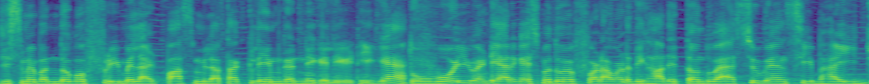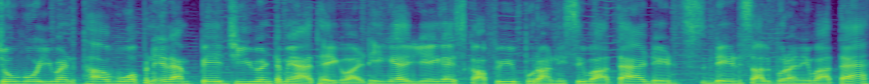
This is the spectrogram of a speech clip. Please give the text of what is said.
जिसमें बंदों को फ्री में लाइट पास मिला था क्लेम करने के लिए, ठीक है? तो वो इवेंट यार इसमें तुम्हें फटाफट दिखा देता हूँ। तो एस यू एन सी भाई, जो वो इवेंट था, वो अपने रैमपेज इवेंट में आया था एक बार, ठीक है? ये गाइस काफ़ी पुरानी सी बात है, डेढ़ डेढ़ साल पुरानी बात है।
